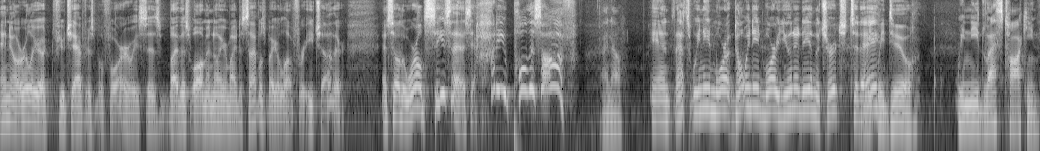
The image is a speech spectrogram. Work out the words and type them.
And you know, earlier, a few chapters before, he says, By this will all men know you're my disciples, by your love for each other. And so the world sees that. They say, How do you pull this off? I know. And that's, we need more, don't we need more unity in the church today? We, we do. We need less talking.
